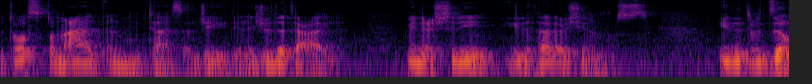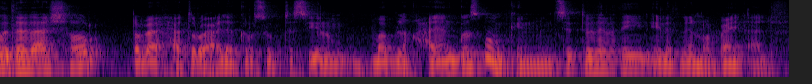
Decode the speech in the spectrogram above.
متوسط المعاهد الممتاز الجيد اللي جودته عالية. من 20 إلى 23 ونص. إذا تبي تزود ثلاثة أشهر طبعا حتروح عليك رسوم تسجيل مبلغ حينقص ممكن من 36 إلى 42 ألف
